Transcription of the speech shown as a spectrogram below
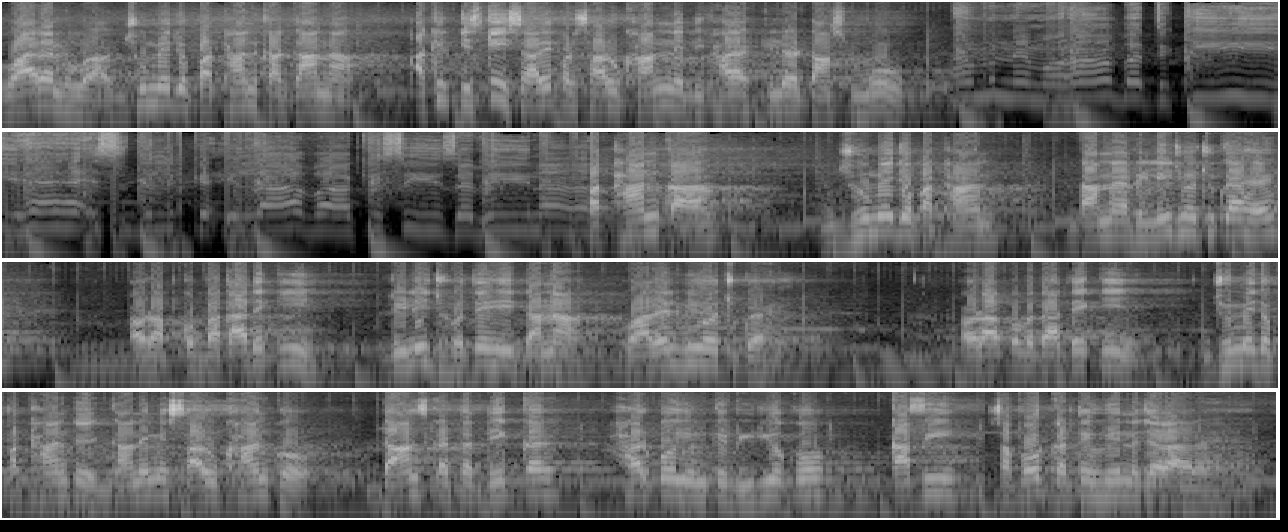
वायरल हुआ। झूमे जो पठान का गाना। आखिर किसके इशारे पर शाहरुख खान ने दिखाया किलर डांस मूव? पठान का झूमे जो पठान गाना रिलीज़ हो चुका है। और आपको बता दें कि रिलीज़ होते ही गाना वायरल भी हो चुका है। और आपको बता दें कि झूमे जो पठान के गाने में शाहरुख खान को डांस करता देखकर हर कोई उनके वीडियो को काफ़ी सपोर्ट करते हुए नज़र आ रहे हैं।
